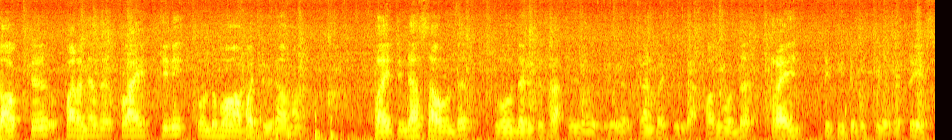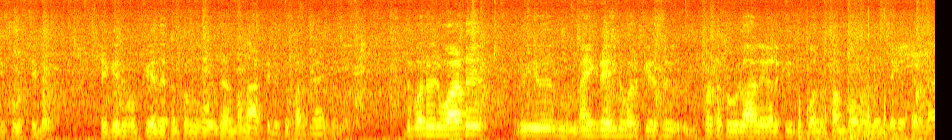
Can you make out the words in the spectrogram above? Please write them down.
ഡോക്ടർ പറഞ്ഞത് ഫ്ലൈറ്റിന് കൊണ്ടുപോകാൻ പറ്റൂല എന്നാണ്. ഫ്ലൈറ്റിന്റെ ആ സൗണ്ട് ഗോവിന്ദനക്ക് കേൾക്കാൻ പറ്റില്ല. അപ്പോൾ അതുകൊണ്ട് ട്രെയിൻ ടിക്കറ്റ് ബുക്ക് ചെയ്തിട്ട് എ സി കോച്ചിൽ ടിക്കറ്റ് ബുക്ക് ചെയ്തിട്ട് ഇപ്പോൾ ഗോവിന്ദൻ നാട്ടിലേക്ക് പറഞ്ഞയക്കുന്നത്. ഇതുപോലെ ഒരുപാട് ഈ മൈഗ്രൈന്റ് വർക്കേഴ്സ് ഇപ്പോഴത്തെ തൊഴിലാളികൾക്ക് ഇതുപോലെ സംഭവങ്ങൾ ഉണ്ടെങ്കിൽ തന്നെ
